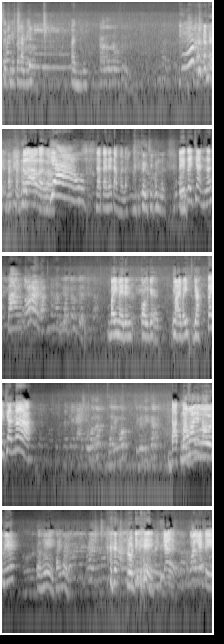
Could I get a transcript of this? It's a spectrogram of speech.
चटणी पण आम्ही आणली नाही आम्हाला पण ए, आणलं बाई मेरे कॉलगेट नाही बाई घ्या. कैची दात मामा हे काय कर रोटी दे कॉलगेट आहे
